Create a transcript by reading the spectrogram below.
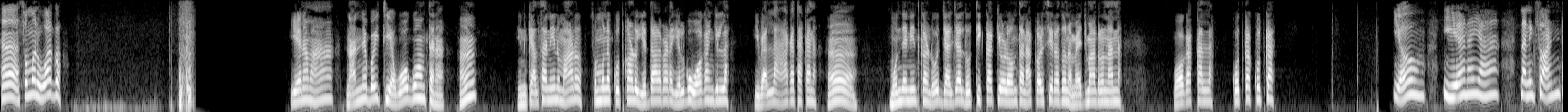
ಹಾ, ಸುಮ್ಮನೆ ಹೋಗು. ಏನಮ್ಮ, ನನ್ನೇ ಬೈತೀಯ? ಹೋಗು ಅಂತಾನ, ಹಾ? ನಿನ್ ಕೆಲಸ ನೀನು ಮಾಡು, ಸುಮ್ಮನೆ ಕೂತ್ಕೊಂಡು ಎದ್ದಾಳಬೇಡ, ಎಲ್ಗೂ ಹೋಗಂಗಿಲ್ಲ. ಇವೆಲ್ಲ ಆಗತಕನ ಹಾ? ಮುಂದೆ ನಿಂತ್ಕೊಂಡು ಜಲ್ ಜಲ್ದು ತಿಕ್ಕ ಕೇಳು ಅಂತಾನ ಕಳ್ಸಿರೋದು ನಮ್ಮ ಯಜಮಾನ್ರು ನನ್ನ. ಹೋಗಕ್ಕಲ್ಲ, ಕೂತ್ಕ ಕೂತ್ಕ. ಯೋ ಏನಯ್ಯ? ನನಗೆ ಸೊಂಟ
